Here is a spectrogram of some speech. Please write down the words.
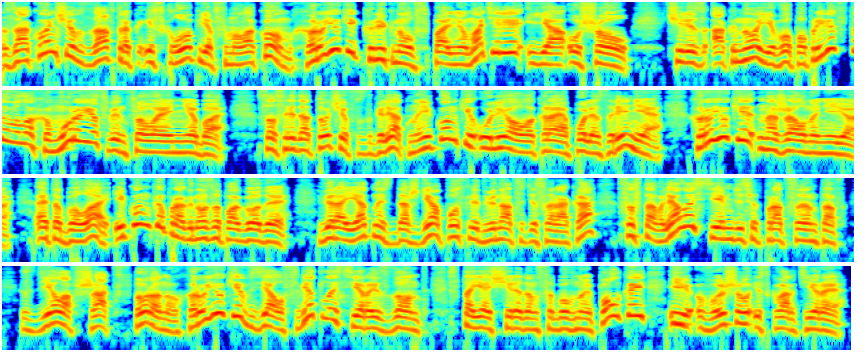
Закончив завтрак из хлопьев с молоком, Харуюки крикнул в спальню матери «Я ушел». Через окно его поприветствовало хмурое свинцовое небо. Сосредоточив взгляд на иконке у левого края поля зрения, Харуюки нажал на нее. Это была иконка прогноза погоды. Вероятность дождя после 12.40 составляла 70%. Сделав шаг в сторону, Харуюки взял светло-серый зонт, стоящий рядом с обувной полкой, и вышел из квартиры.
